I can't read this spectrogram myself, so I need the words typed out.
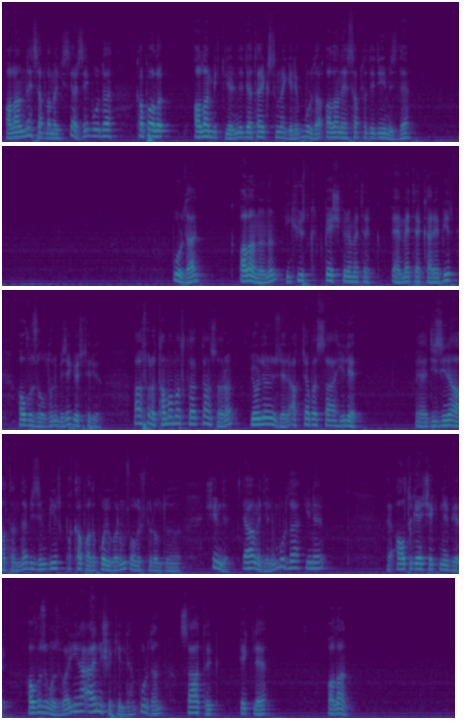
alanını hesaplamak istersek burada kapalı alan bitkilerinde detay kısmına gelip burada alanı hesapla dediğimizde burada alanının 245 kilometre e, metrekare bir havuz olduğunu bize gösteriyor. Daha sonra tamama tıkladıktan sonra gördüğünüz üzere Akçabat sahili e, dizini altında bizim bir kapalı poligonumuz oluşturuldu. Şimdi devam edelim. Burada yine e, altıgen şeklinde bir havuzumuz var. Yine aynı şekilde buradan sağ tık ekle alan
